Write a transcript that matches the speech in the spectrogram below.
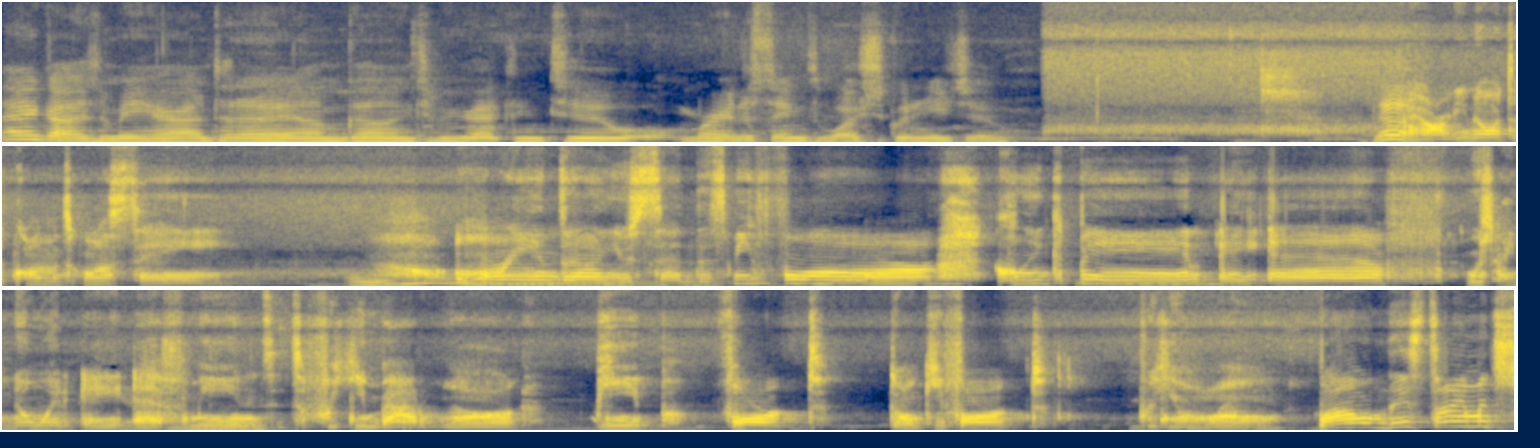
Hey guys, me here, and today I'm going to be reacting to Miranda Sings Why She's Quitting YouTube. Yeah. I already know what the comments are gonna say. Oh, oh Miranda, you said this before. Clickbait, AF. Which I know what AF means. It's a freaking bad word. Beep, fart, donkey fart. Freaking wrong. Well, this time it's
